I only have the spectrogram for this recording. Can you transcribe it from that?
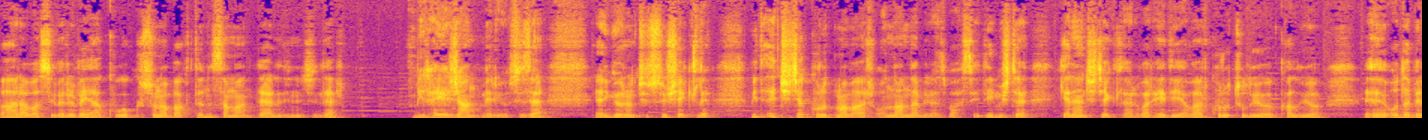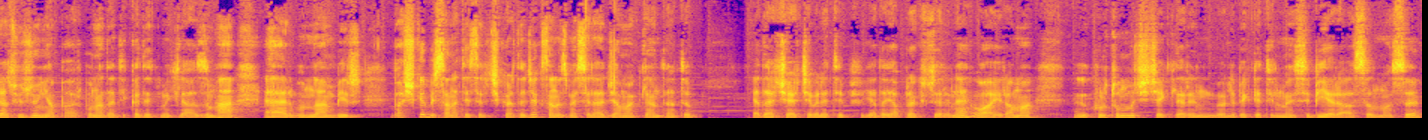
bahar havası verir veya kokusuna baktığınız zaman değerli dinleyiciler bir heyecan veriyor size e, görüntüsü şekli. Bir de çiçek kurutma var ondan da biraz bahsedeyim. İşte gelen çiçekler var hediye var kurutuluyor kalıyor. E, o da biraz hüzün yapar buna da dikkat etmek lazım. Ha eğer bundan bir başka bir sanat eseri çıkartacaksanız mesela cama klent atıp ya da çerçeveletip ya da yaprak üzerine o ayrı ama e, kurutulmuş çiçeklerin böyle bekletilmesi bir yere asılması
